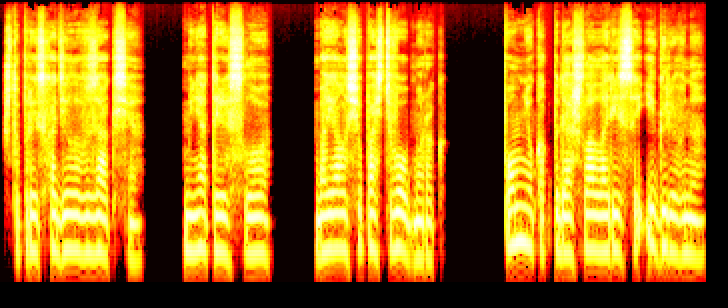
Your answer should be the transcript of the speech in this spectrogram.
что происходило в ЗАГСе. Меня трясло, боялась упасть в обморок. Помню, как подошла Лариса Игоревна,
